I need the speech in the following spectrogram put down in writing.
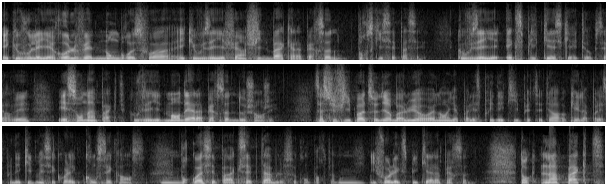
et que vous l'ayez relevé de nombreuses fois et que vous ayez fait un feedback à la personne pour ce qui s'est passé. Que vous ayez expliqué ce qui a été observé et son impact. Que vous ayez demandé à la personne de changer. Ça suffit pas de se dire, bah lui, ah ouais, non, il n'y a pas l'esprit d'équipe, etc. Ok, il n'a pas l'esprit d'équipe, mais c'est quoi les conséquences? Hmm. Pourquoi c'est pas acceptable ce comportement? Hmm. Il faut l'expliquer à la personne. Donc l'impact,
